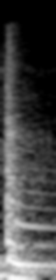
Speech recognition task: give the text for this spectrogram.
Peace.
